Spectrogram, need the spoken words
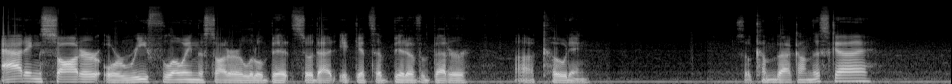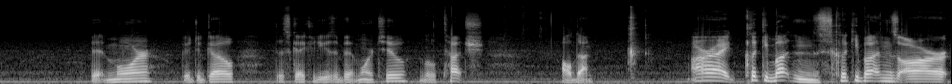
adding solder or reflowing the solder a little bit so that it gets a bit of a better uh, coating. So come back on this guy, a bit more, good to go. This guy could use a bit more too, a little touch, all done. All right, clicky buttons. Clicky buttons are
